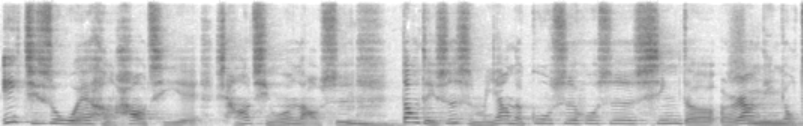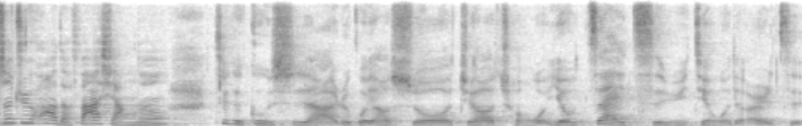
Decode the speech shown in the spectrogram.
咦，其实我也很好奇耶，想要请问老师，嗯到底是什么样的故事或是心得，而让您有这句话的发想呢？这个故事啊，如果要说，就要从我又再次遇见我的儿子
